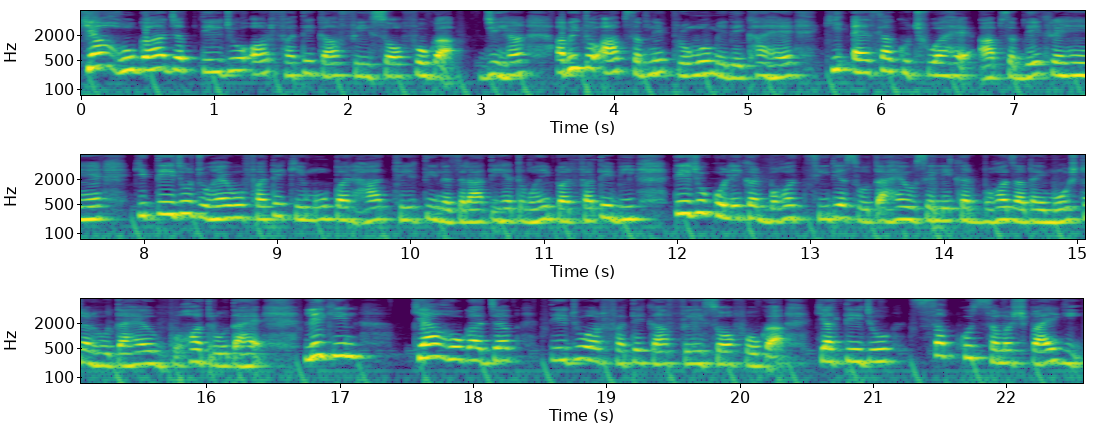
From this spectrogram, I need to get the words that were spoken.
क्या होगा जब तेजो और फतेह का फेस ऑफ़ होगा? जी हाँ अभी तो आप सबने प्रोमो में देखा है कि ऐसा कुछ हुआ है। आप सब देख रहे हैं कि तेजो जो है वो फतेह के मुँह पर हाथ फेरती नज़र आती है तो वहीं पर फतेह भी तेजो को लेकर बहुत सीरियस होता है, उसे लेकर बहुत ज़्यादा इमोशनल होता है बहुत रोता है। लेकिन क्या होगा जब तेजो और फतेह का फेस ऑफ़ होगा? क्या तेजो सब कुछ समझ पाएगी?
